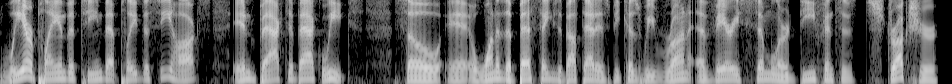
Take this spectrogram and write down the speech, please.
we are playing the team that played the Seahawks in back to back weeks. So, uh, one of the best things about that is because we run a very similar defensive structure,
